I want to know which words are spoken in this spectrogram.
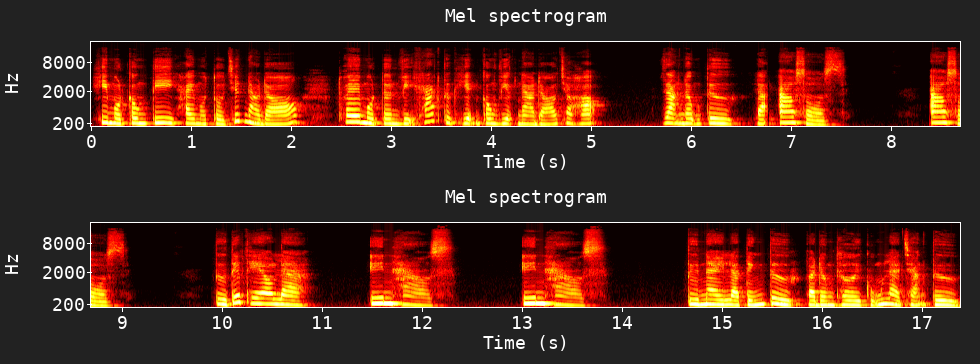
Khi một công ty hay một tổ chức nào đó thuê một đơn vị khác thực hiện công việc nào đó cho họ. Dạng động từ là outsource. Outsource. Từ tiếp theo là in-house. In-house. Từ này là tính từ và đồng thời cũng là trạng từ.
